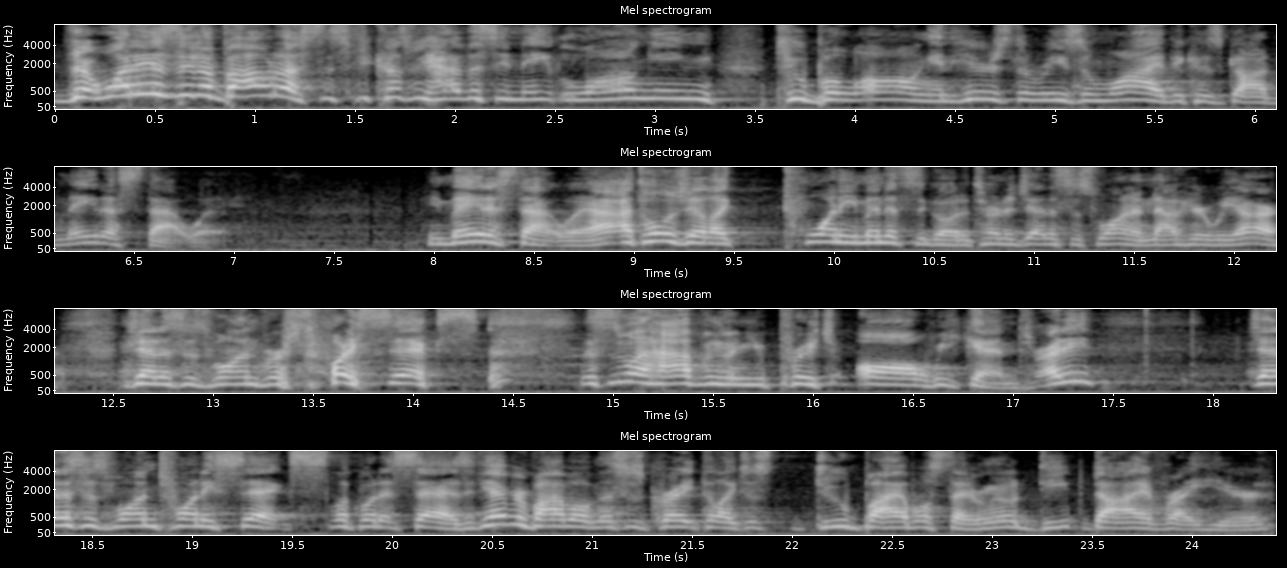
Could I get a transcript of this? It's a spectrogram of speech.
there, what is it about us? It's because we have this innate longing to belong. And here's the reason why because God made us that way. He made us that way. I, told you like 20 minutes ago to turn to Genesis 1, and now here we are. Genesis 1, verse 26. This is what happens when you preach all weekend. Ready? Genesis 1:26. Look what it says. If you have your Bible, and this is great to like just do Bible study. We're going to go deep dive right here.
